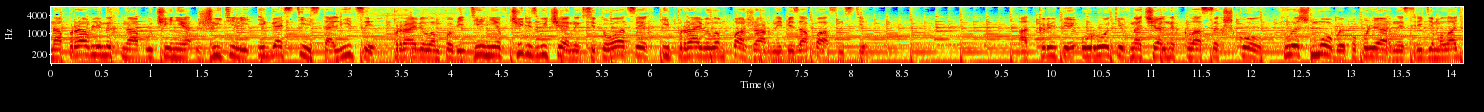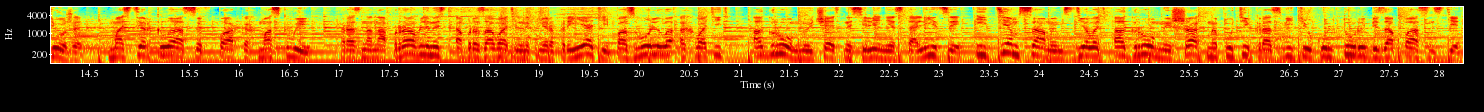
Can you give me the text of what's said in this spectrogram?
направленных на обучение жителей и гостей столицы правилам поведения в чрезвычайных ситуациях и правилам пожарной безопасности. Открытые уроки в начальных классах школ, флешмобы, популярные среди молодежи, мастер-классы в парках Москвы. Разнонаправленность образовательных мероприятий позволила охватить огромную часть населения столицы и тем самым сделать огромный шаг на пути к развитию культуры безопасности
